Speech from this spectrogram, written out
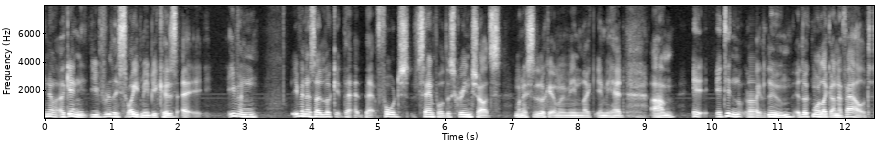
you know, again, you've really swayed me because uh, even even as I look at that that forged sample, the screenshots, when I still look at them, I mean like in my head, um, it, it didn't look like Loom. It looked more like Unavowed,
